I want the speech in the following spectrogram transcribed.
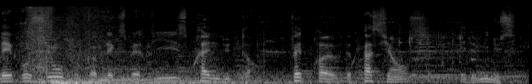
Les potions, tout comme l'expertise, prennent du temps. Faites preuve de patience et de minutie.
